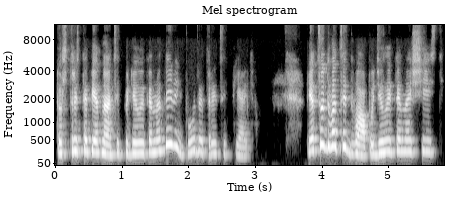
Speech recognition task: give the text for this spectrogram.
Тож 315 поділити на 9 буде 35. 522 поділити на 6.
